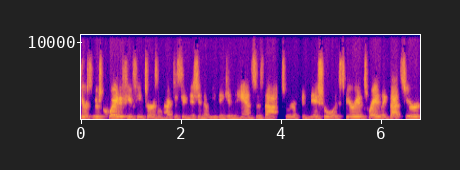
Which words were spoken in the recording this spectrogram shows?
there's there's quite a few features in practice ignition that we think enhances that sort of initial experience right? Like that's your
